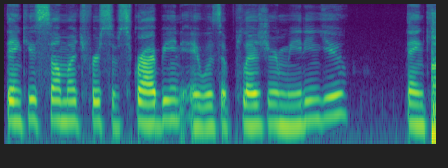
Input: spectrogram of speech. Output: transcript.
Thank you so much for subscribing. It was a pleasure meeting you. Thank you.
